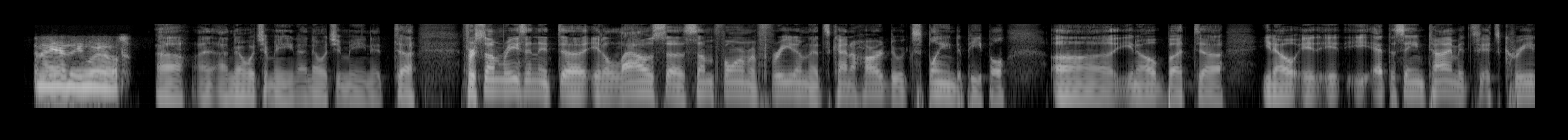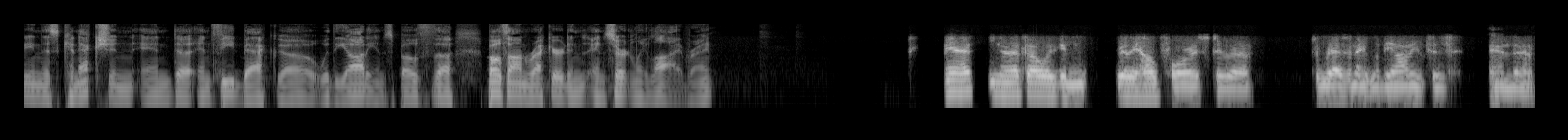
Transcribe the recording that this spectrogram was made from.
than I am anywhere else. Uh, I, I know what you mean. I know what you mean. It uh, for some reason it uh, it allows uh, some form of freedom that's kind of hard to explain to people. Uh, you know, but uh, you know, it, it, it, at the same time it's it's creating this connection and uh, and feedback uh, with the audience, both both on record and, and certainly live, right? Yeah, you know that's all we can really hope for is to to resonate with the audiences and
